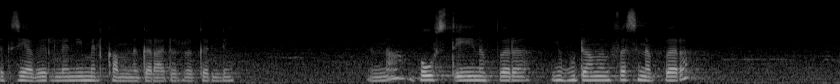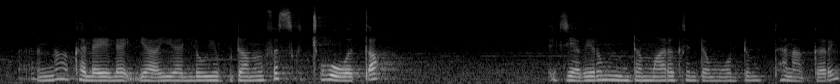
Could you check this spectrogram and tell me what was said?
እግዚአብሔር ለእኔ መልካም ነገር አደረገልኝ እና በውስጤ የነበረ የቡዳ መንፈስ ነበረ እና ከላይ ላይ ያለው የቡዳ መንፈስ ጮሆ ወጣ። እግዚአብሔርም እንደማረግ እንደምወልድም ተናገረኝ።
